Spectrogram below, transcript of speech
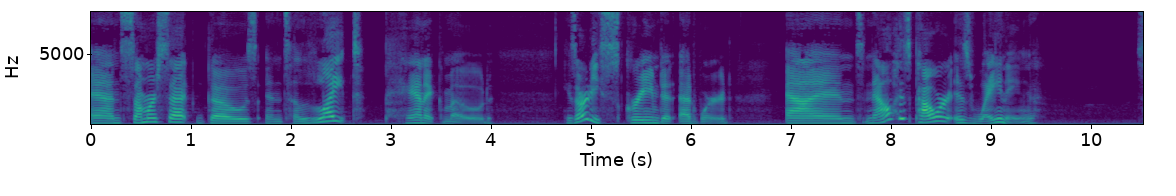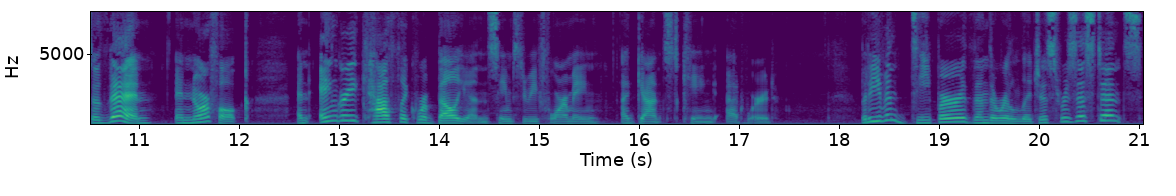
and Somerset goes into light panic mode. He's already screamed at Edward, and now his power is waning. So then, in Norfolk, an angry Catholic rebellion seems to be forming against King Edward. But even deeper than the religious resistance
